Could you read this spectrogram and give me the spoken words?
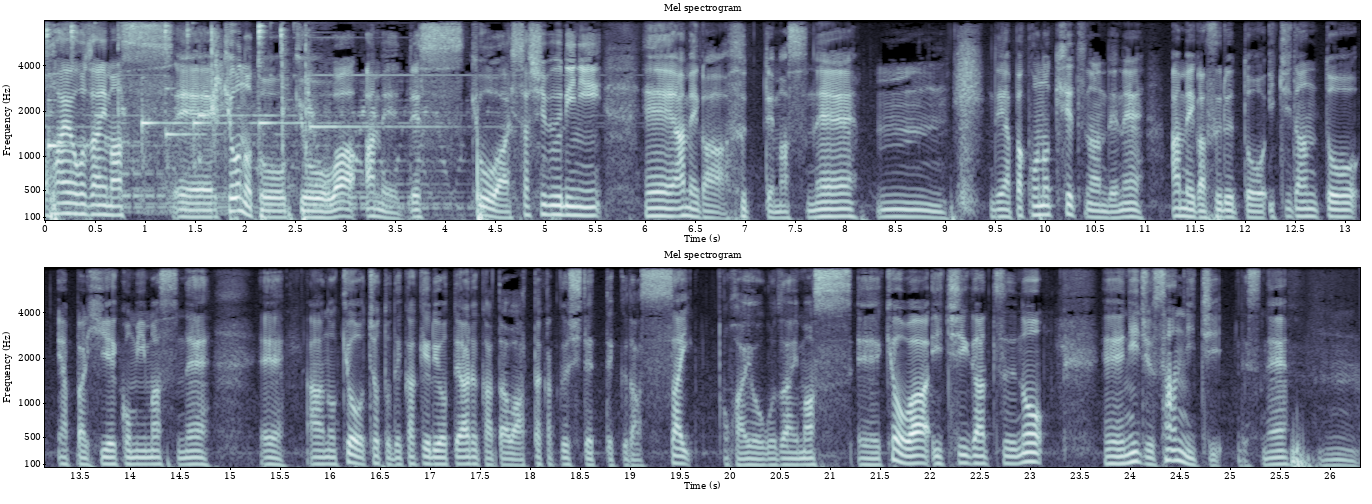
おはようございます。えー今日の東京は雨です。今日は久しぶりに、えー雨が降ってますね。うん。で、やっぱこの季節なんでね、雨が降ると一段とやっぱり冷え込みますね。えーあの、今日ちょっと出かける予定ある方は暖かくしてってください。おはようございます。え今日は1月の、え23日ですね。うん。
